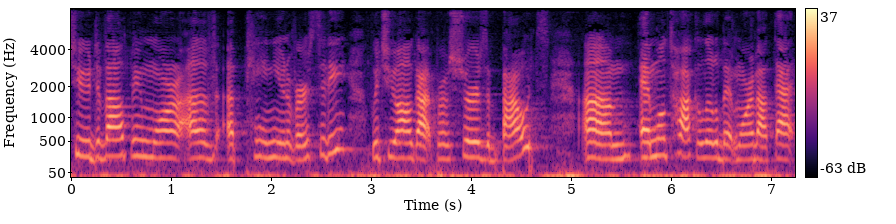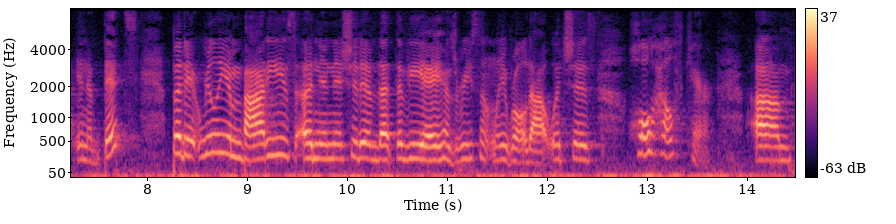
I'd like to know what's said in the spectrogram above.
to developing more of a pain university, which you all got brochures about. Um, and we'll talk a little bit more about that in a bit. But it really embodies an initiative that the VA has recently rolled out, which is whole health care. Um,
